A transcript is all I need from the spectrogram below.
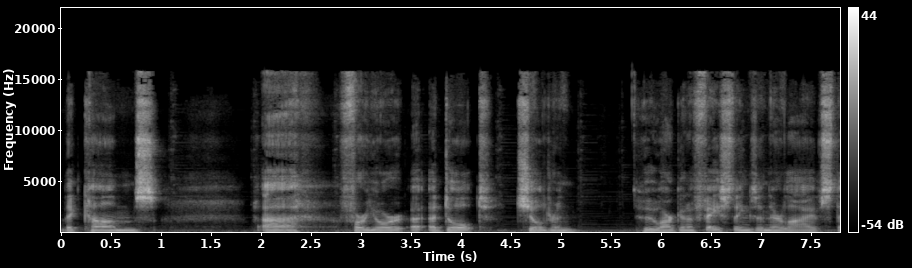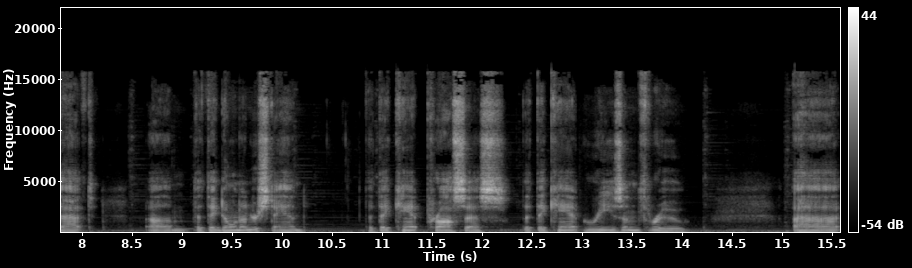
that comes uh, for your uh, adult children who are going to face things in their lives that um, that they don't understand, that they can't process, that they can't reason through, uh,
